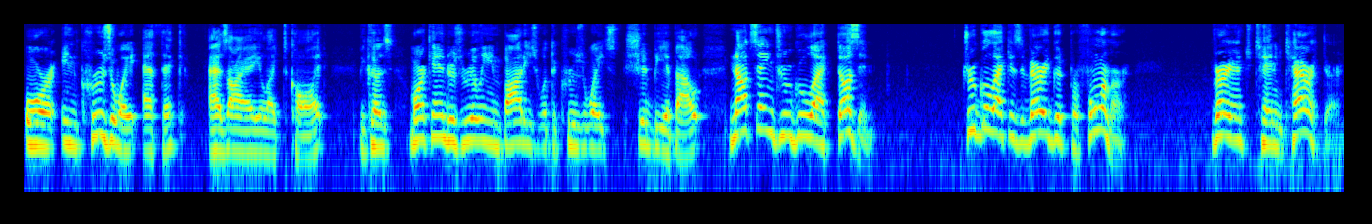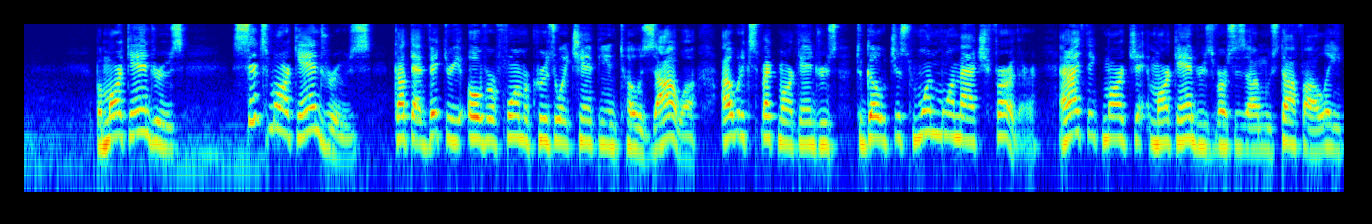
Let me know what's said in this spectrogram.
or in cruiserweight ethic, as I like to call it because Mark Andrews really embodies what the cruiserweights should be about. Not saying Drew Gulak doesn't. Drew Gulak is a very good performer, very entertaining character. But Mark Andrews, since Mark Andrews got that victory over former cruiserweight champion Tozawa, I would expect Mark Andrews to go just one more match further. And I think Mark, Mark Andrews versus uh, Mustafa Ali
